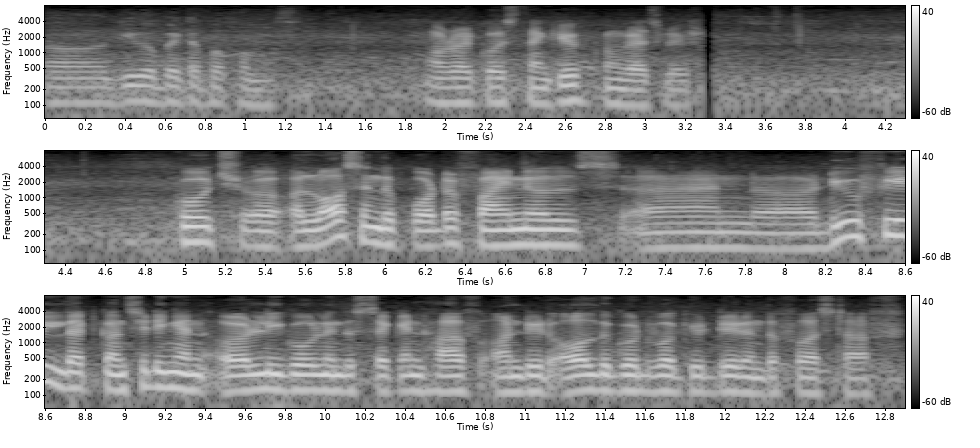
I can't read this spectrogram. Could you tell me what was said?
uh, give a better performance. All right, coach. Thank you. Congratulations. Coach, uh, a loss in the quarterfinals, and uh, do you feel that conceding an early goal in the second half undid all the good work you did in the first half?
